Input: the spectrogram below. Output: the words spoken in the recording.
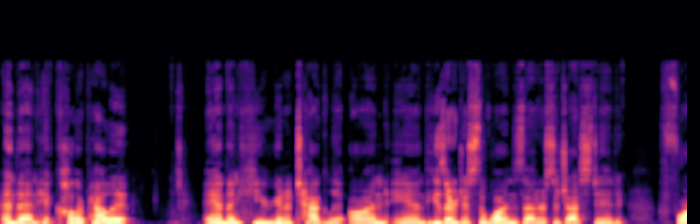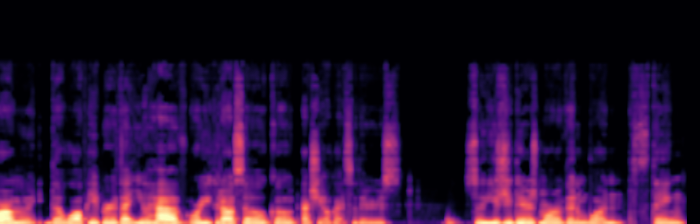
And then hit color palette. And then here you're going to toggle it on. And these are just the ones that are suggested from the wallpaper that you have. Or you could also go, actually, okay, so there's, so usually there's more than one thing.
